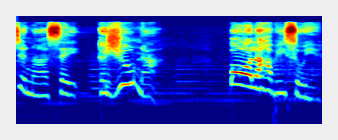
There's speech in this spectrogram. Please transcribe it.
ကျင်နာစိတ်ဂယုနာပေါ်လာပြီဆိုရင်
